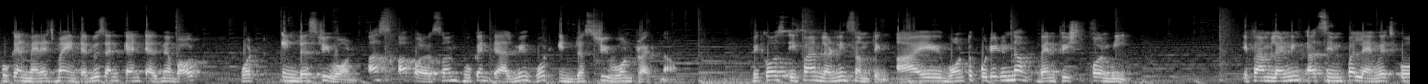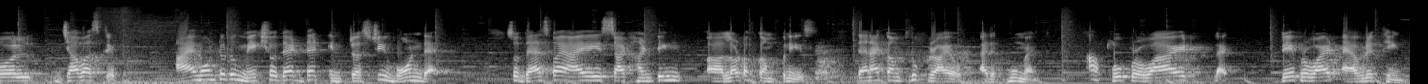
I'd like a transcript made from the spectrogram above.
who can manage my interviews and can tell me about what industry want. As a person who can tell me what industry want right now. Because if i'm learning something i want to put it in a beneficial for me. If i'm learning a simple language called javascript i wanted to make sure that that industry want that. So that's why i start hunting a lot of companies. Then i come through Crio at that moment Okay. who provide like they provide everything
